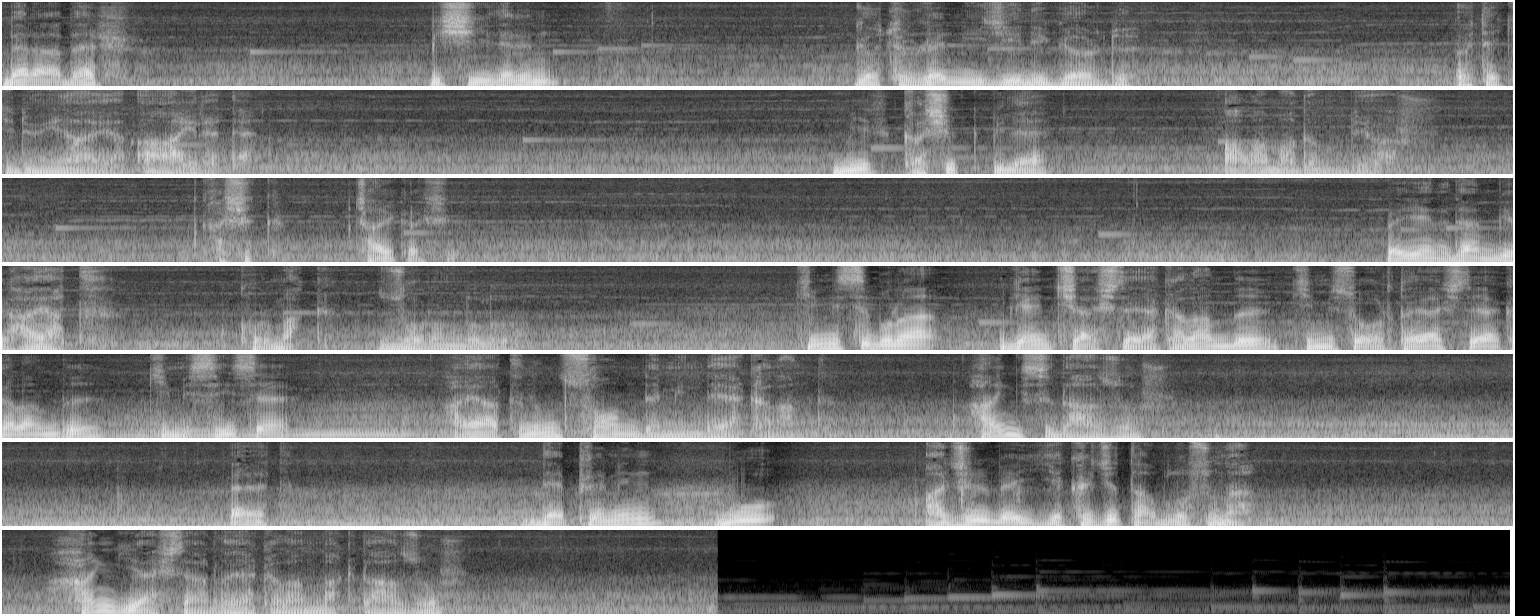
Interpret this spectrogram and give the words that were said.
beraber bir şeylerin götürülemeyeceğini gördü. Öteki dünyaya, ahirete. Bir kaşık bile alamadım diyor. Kaşık, çay kaşığı. Ve yeniden bir hayat kurmak zorunluluğu. Kimisi buna genç yaşta yakalandı, kimisi orta yaşta yakalandı, kimisi ise hayatının son deminde yakalandı. Hangisi daha zor? Evet. Depremin bu acı ve yıkıcı tablosuna hangi yaşlarda yakalanmak daha zor?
